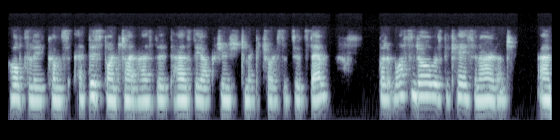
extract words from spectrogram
hopefully comes at this point in time has the has the opportunity to make a choice that suits them. But it wasn't always the case in ireland and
